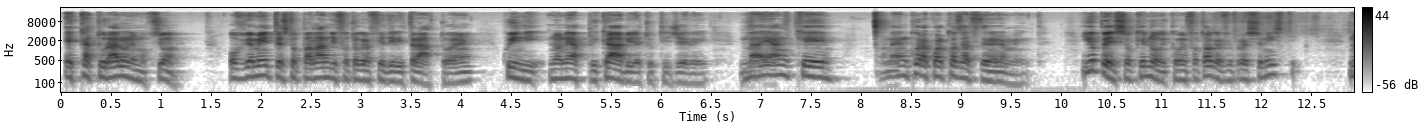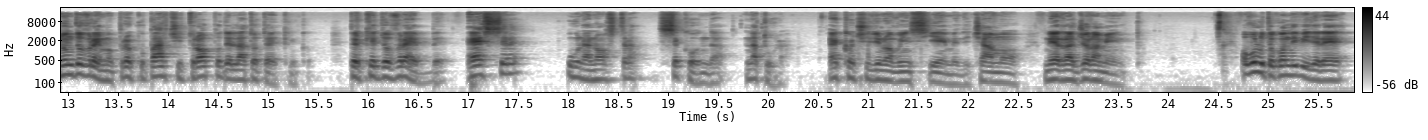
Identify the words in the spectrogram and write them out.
è catturare un'emozione. Ovviamente sto parlando di fotografia di ritratto, eh? quindi non è applicabile a tutti i generi, ma è anche ma è ancora qualcosa da tenere a mente. Io penso che noi come fotografi professionisti non dovremmo preoccuparci troppo del lato tecnico, perché dovrebbe essere una nostra seconda natura. Eccoci di nuovo insieme, diciamo, nel ragionamento. Ho voluto condividere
